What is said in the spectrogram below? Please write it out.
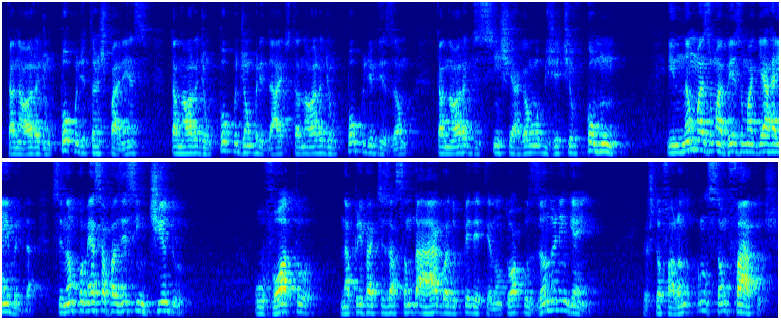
Está na hora de um pouco de transparência, está na hora de um pouco de hombridade, está na hora de um pouco de visão, está na hora de se enxergar um objetivo comum. E não mais uma vez uma guerra híbrida, senão começa a fazer sentido o voto na privatização da água do PDT. Não estou acusando ninguém, eu estou falando como são fatos.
